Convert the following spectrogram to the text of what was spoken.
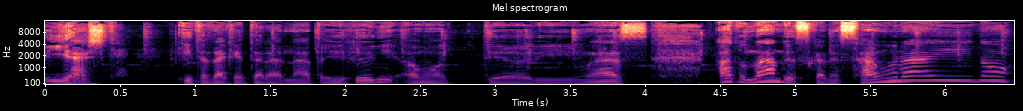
癒していただけたらなというふうに思っております。あと何ですかね、侍の、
